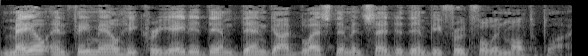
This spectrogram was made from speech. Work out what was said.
Male and female, he created them. Then God blessed them and said to them, Be fruitful and multiply.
